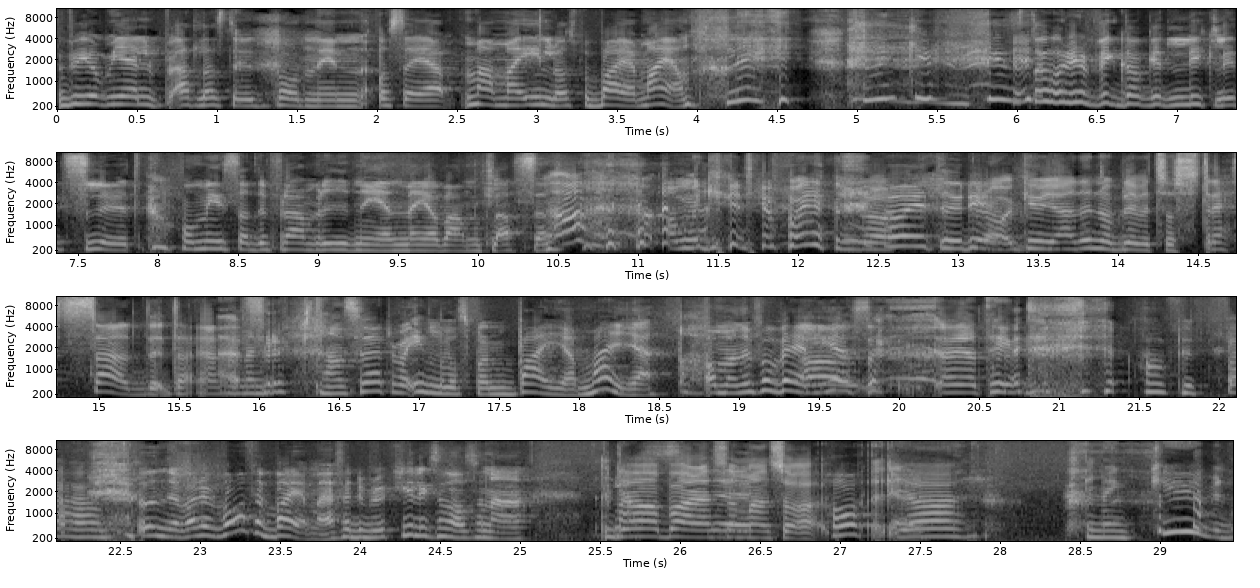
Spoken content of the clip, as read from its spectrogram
be om hjälp att lasta ut ponnyn och säga mamma är inlåst på bajamajan. Nej, Historien fick dock ett lyckligt slut. Hon missade framridningen men jag vann klassen. Ja men gud, det var ju ändå Det var ju tur det. bra. Gud, jag hade nog blivit så stressad. Ja, Men... men, Fruktansvärt att vara inlåst på en bajamaja. Om man nu får välja ja, så ja, jag tänkte... Åh, fy fan. undrar vad det var för bajamaja. För det brukar ju liksom vara såna Ja, bara som man så... Hakar. Ja, men gud,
